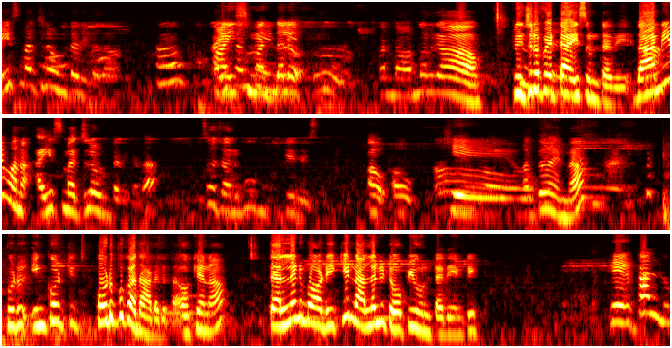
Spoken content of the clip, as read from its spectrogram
ఐస్ మధ్యలో ఉంటది కదా. ఐస్ మధ్యలో. నార్మల్గా ఫ్రిడ్జ్లో పెట్టే ఐస్ ఉంటది. దాన్ని మన ఐస్ మధ్యలో ఉంటది కదా? సో జలుబు చేస్తుంది. అర్థమైందా? ఇప్పుడు ఇంకోటి పొడుపు కదా అడుగుతా ఓకేనా? తెల్లని బాడీకి నల్లని టోపీ ఉంటది ఏంటి? హెయిర్ కళ్ళు.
